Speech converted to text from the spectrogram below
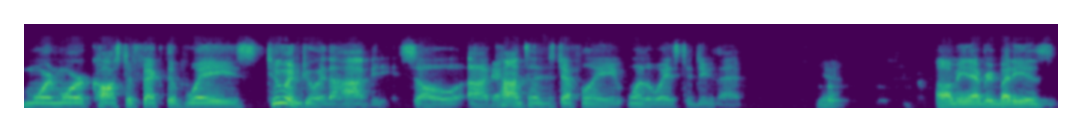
more and more cost-effective ways to enjoy the hobby. So uh, yeah. content is definitely one of the ways to do that. Yeah. I mean, everybody is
